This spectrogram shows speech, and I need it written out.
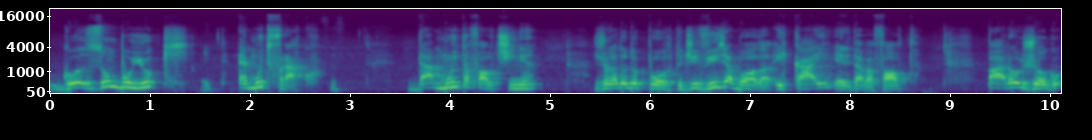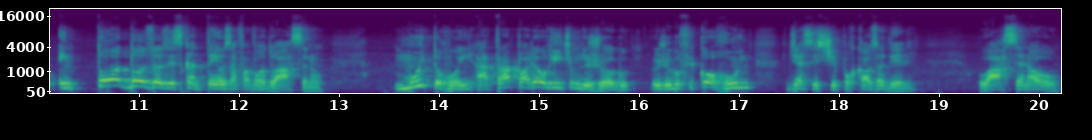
Gozumbuyuk é muito fraco. Dá muita faltinha. O jogador do Porto divide a bola e cai, ele dava falta. Parou o jogo em todos os escanteios a favor do Arsenal muito ruim, atrapalhou o ritmo do jogo. O jogo ficou ruim de assistir por causa dele. O Arsenal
